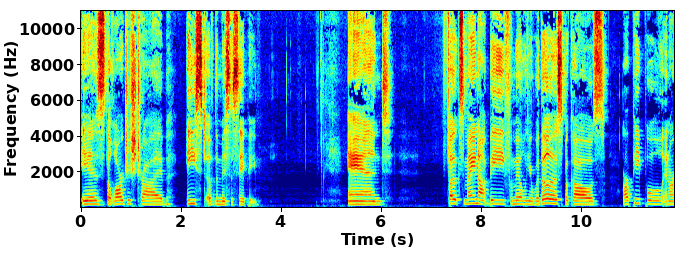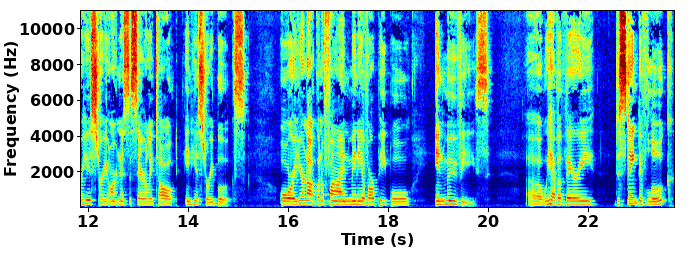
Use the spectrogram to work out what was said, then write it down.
is the largest tribe east of the Mississippi. And folks may not be familiar with us because our people and our history aren't necessarily taught in history books or you're not going to find many of our people in movies. Uh, we have a very distinctive look.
